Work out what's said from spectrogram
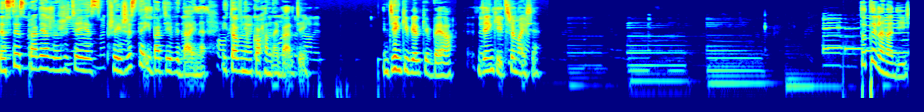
Ten styl sprawia, że życie jest przejrzyste i bardziej wydajne. I to w nim kocham najbardziej. Dzięki wielkie, Bea. Dzięki, trzymaj się. To tyle na dziś.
